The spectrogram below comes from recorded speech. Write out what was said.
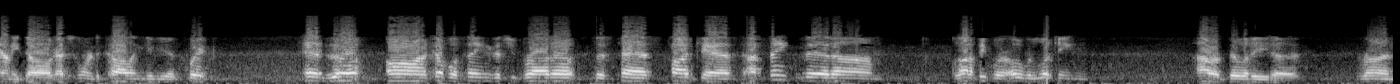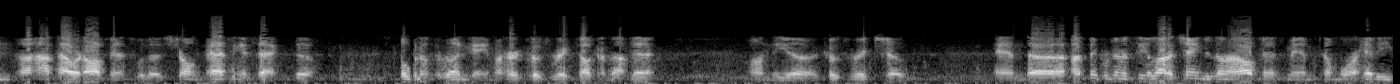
County Dog. I just wanted to call and give you a quick heads up on a couple of things that you brought up this past podcast. I think that um, a lot of people are overlooking our ability to run a high-powered offense with a strong passing attack to open up the run game. I heard Coach Rick talking about that on the uh, Coach Rick show. And uh, I think we're going to see a lot of changes on our offense, man. Become more heavy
